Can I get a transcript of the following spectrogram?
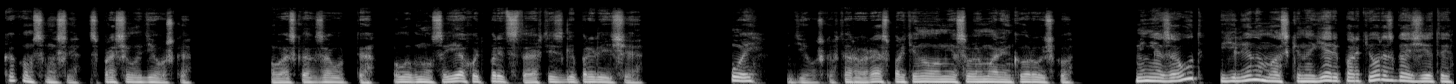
«В каком смысле?» — спросила девушка. «Вас как зовут-то?» — улыбнулся я, хоть представьтесь для приличия. «Ой», — девушка второй раз протянула мне свою маленькую ручку. «Меня зовут Елена Маскина, я репортер из газеты».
